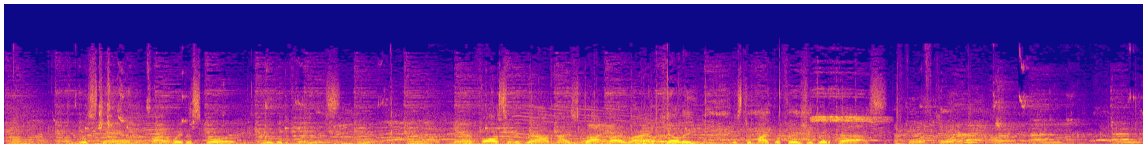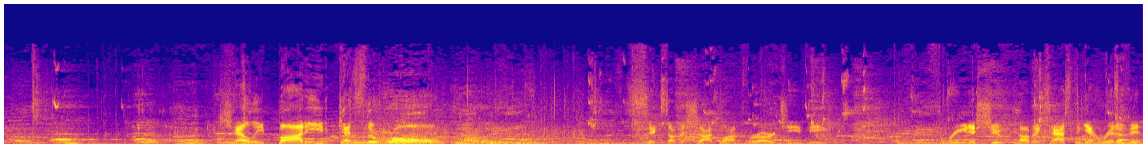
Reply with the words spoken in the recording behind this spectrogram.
To withstand and find a way to score through the defenders. Man falls to the ground. Nice dunk by Ryan Kelly. Mr. Michael Frazier, good pass. The fourth quarter. Kelly bodied, gets the roll. Six on the shot clock for RGV. Three to shoot. Cummings has to get rid of it.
